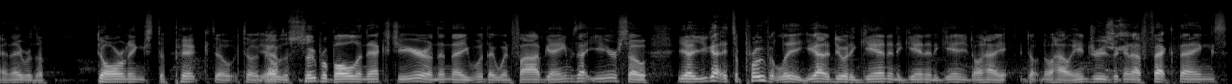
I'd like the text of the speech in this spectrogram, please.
and they were the darlings to pick to, to yep. go to the Super Bowl the next year, and then they would they win five games that year. So yeah, you got it's a prove it league. You got to do it again and again and again. You don't how don't know how injuries are going to affect things.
